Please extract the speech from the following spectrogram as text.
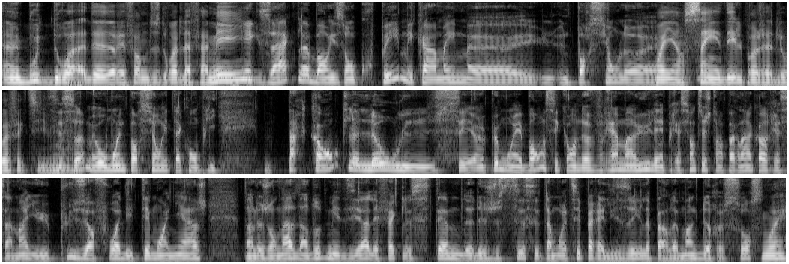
Un bout de droit de, de réforme du droit de la famille. exact. là. bon, ils ont coupé, mais quand même une, une portion là. Oui, ils ont scindé le projet de loi, effectivement. c'est ça, mais au moins une portion est accomplie. Par contre, là, où c'est un peu moins bon, c'est qu'on a vraiment eu l'impression, tu sais, je t'en parlais encore récemment, il y a eu plusieurs fois des témoignages dans le journal, dans d'autres médias, l'effet que le système de, de justice est à moitié paralysé là, par le manque de ressources. Oui.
